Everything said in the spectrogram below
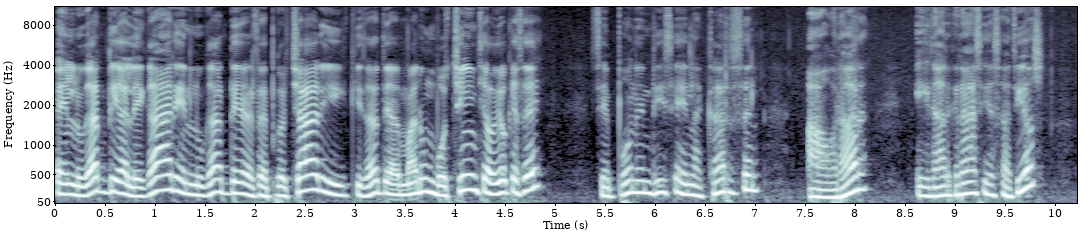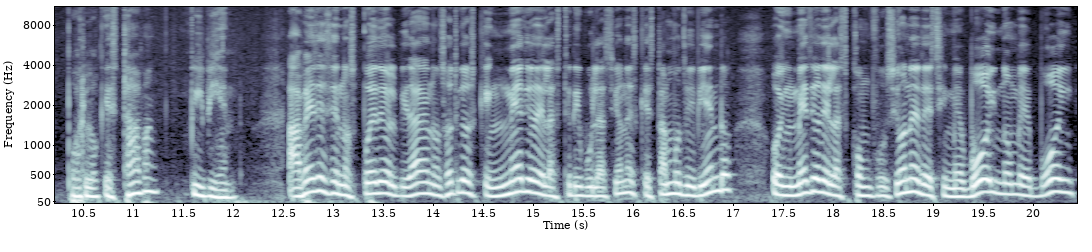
en lugar de alegar en lugar de reprochar y quizás de armar un bochincha o yo qué sé, se ponen, dice, en la cárcel a orar y dar gracias a Dios por lo que estaban viviendo. A veces se nos puede olvidar a nosotros que en medio de las tribulaciones que estamos viviendo o en medio de las confusiones de si me voy, no me voy,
